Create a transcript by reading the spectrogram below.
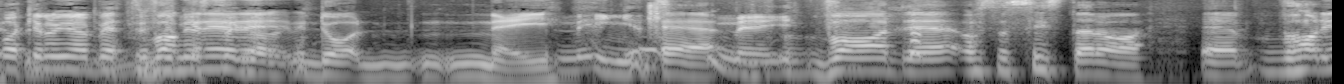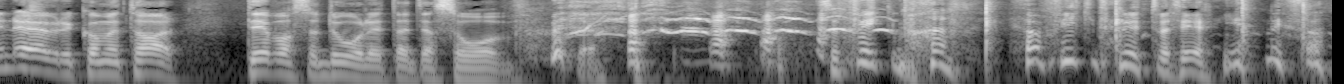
Vad kan de göra bättre vad nästa gång? Då, nej. Inget. Eh, Nej. Vad, eh, och så sista då. Eh, har din övrig kommentar? Det var så dåligt att jag sov. så fick man, jag fick den utvärderingen liksom.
